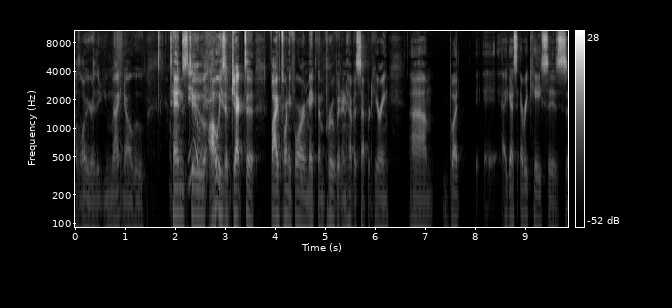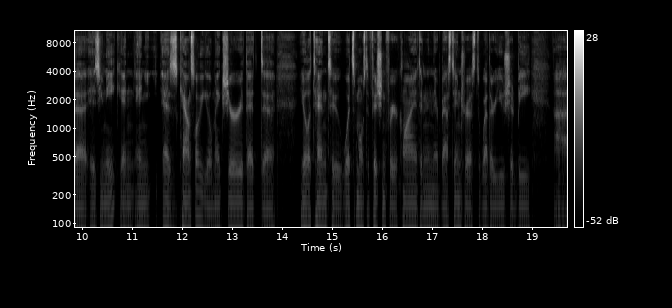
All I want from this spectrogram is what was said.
a lawyer that you might know who tends to always object to 524 and make them prove it and have a separate hearing. Um, but I guess every case is uh, is unique, and and as counsel, you'll make sure that uh, you'll attend to what's most efficient for your client and in their best interest. Whether you should be uh,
